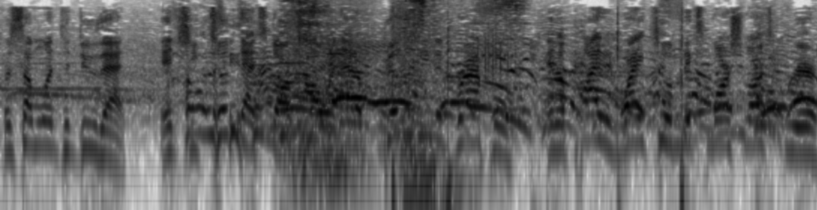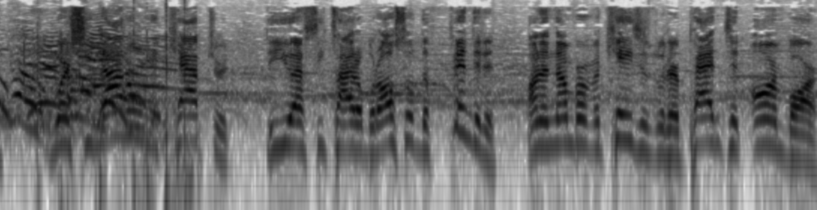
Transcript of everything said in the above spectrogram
for someone to do that. And she took that star power and that ability to grapple and applied it right to a mixed martial arts career where she not only captured the UFC title, but also defended it on a number of occasions with her patented armbar.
